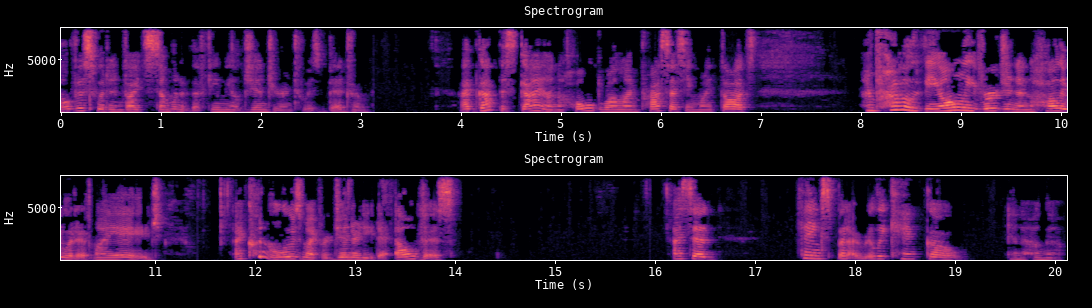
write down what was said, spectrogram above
Elvis would invite someone of the female gender into his bedroom. I've got this guy on hold while I'm processing my thoughts. I'm probably the only virgin in Hollywood at my age. I couldn't lose my virginity to Elvis. I said, Thanks, but I really can't go, and hung up.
